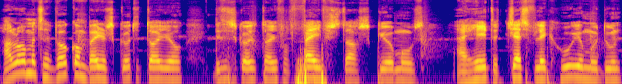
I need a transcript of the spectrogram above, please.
Hallo mensen, welkom bij de skill tutorial. Dit is een tutorial van 5 star skill moves. Hij heet de chest flick, hoe je moet doen.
